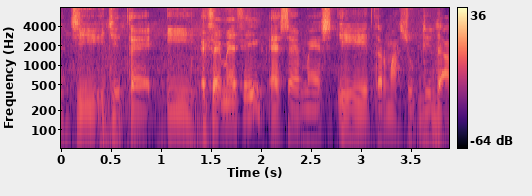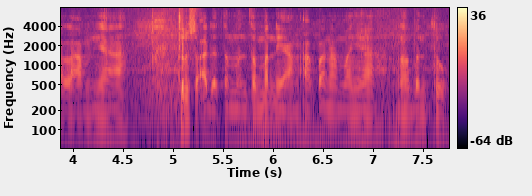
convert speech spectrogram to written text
AJI, IJTI, SMSI? SMSI termasuk di dalamnya. Terus ada teman-teman yang apa namanya ngebentuk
